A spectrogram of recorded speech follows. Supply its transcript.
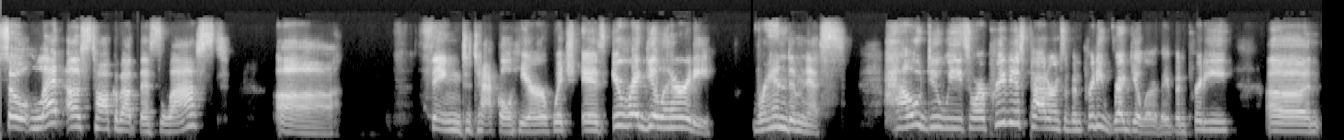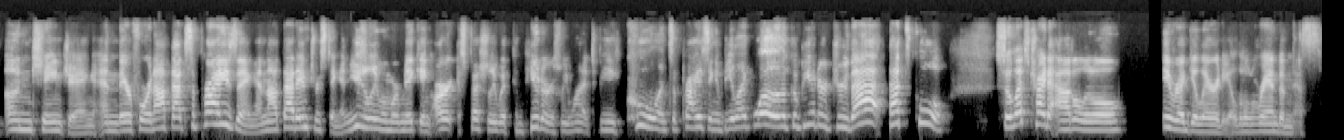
so let us talk about this last uh, thing to tackle here which is irregularity randomness how do we so our previous patterns have been pretty regular they've been pretty uh, unchanging and therefore not that surprising and not that interesting. And usually, when we're making art, especially with computers, we want it to be cool and surprising and be like, whoa, the computer drew that. That's cool. So let's try to add a little irregularity, a little randomness.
